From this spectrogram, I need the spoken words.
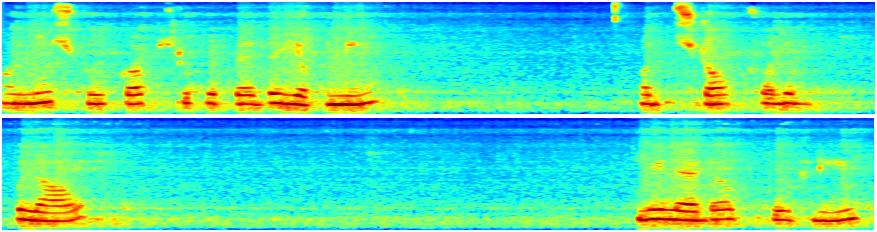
almost 2 cups to prepare the yakni or the stock for the pulao. We'll add a potli or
